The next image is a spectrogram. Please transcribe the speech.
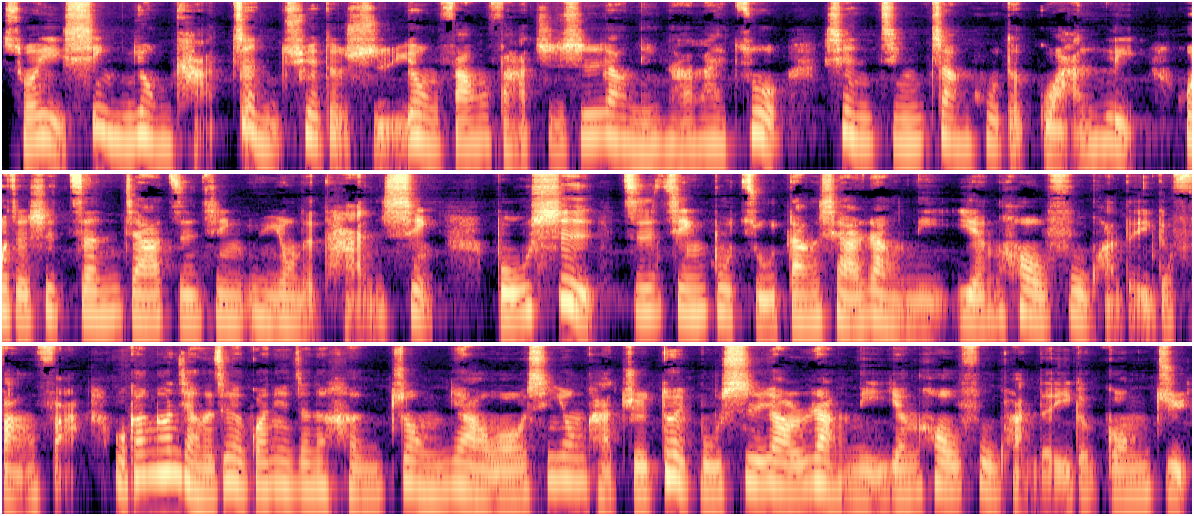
所以，信用卡正确的使用方法，只是让你拿来做现金账户的管理，或者是增加资金运用的弹性。不是资金不足当下让你延后付款的一个方法。我刚刚讲的这个观念真的很重要哦。信用卡绝对不是要让你延后付款的一个工具，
